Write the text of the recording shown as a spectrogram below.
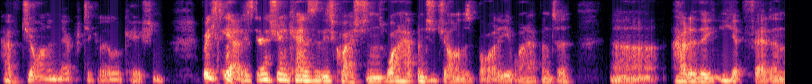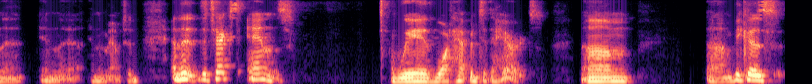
have John in their particular location. But yeah, it's answering kinds of these questions: what happened to John's body? What happened to uh, how did they get fed in the in the in the mountain? And the, the text ends with what happened to the Herods, um, um, because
